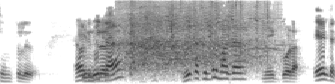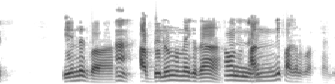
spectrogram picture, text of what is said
సింపుల్. నీకా? నీకా సింపుల్ మాకా? నీకు కూడా. ఏంటది? ఏం లేదు బావా ఆ. ఆ బెలూన్ ఉన్నాయి కదా. అన్ని పగల కొట్టాలి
